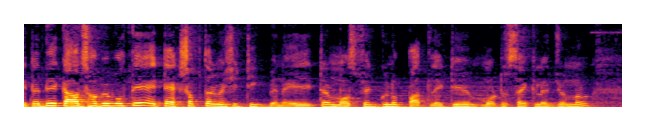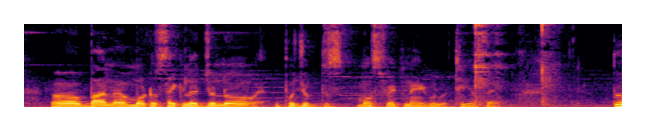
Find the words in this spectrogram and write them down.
এটা দিয়ে কাজ হবে বলতে এটা এক সপ্তাহের বেশি টিকবে না। এটার মসফেটগুলো পাতলা, এটি মোটরসাইকেলের জন্য বা মোটরসাইকেলের জন্য উপযুক্ত মসফেট না এগুলো, ঠিক আছে? তো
